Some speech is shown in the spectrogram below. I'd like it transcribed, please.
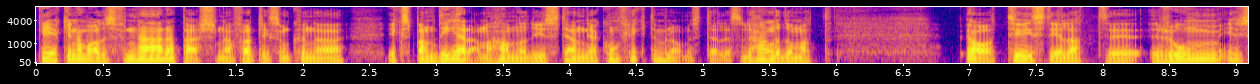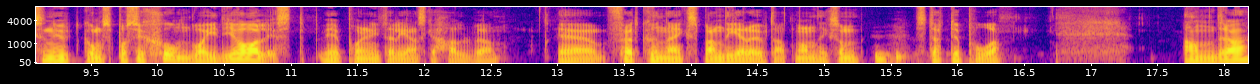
Grekerna var alldeles för nära perserna för att liksom kunna expandera. Man hamnade ju i ständiga konflikter med dem istället. Så det handlade om att, ja, till viss del att eh, Rom i sin utgångsposition var idealiskt eh, på den italienska halvön. Eh, för att kunna expandera utan att man liksom stötte på andra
